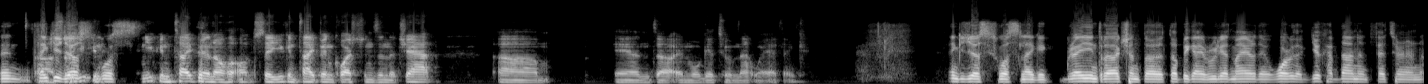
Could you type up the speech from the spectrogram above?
And thank you, uh, so Josh. You can, was... you can type in. I'll, I'll, say you can type in questions in the chat, um, and uh, and we'll get to them that way. I think. Thank you, Josh. It was like a great introduction to a topic. I really admire the work that you have done at Fetzer and,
